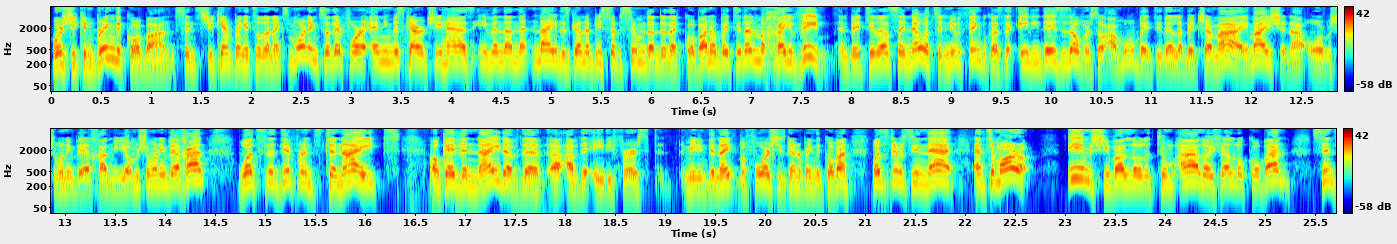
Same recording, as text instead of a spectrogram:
where she can bring the korban, since she can't bring it till the next morning. So therefore, any miscarriage she has, even on that night, is going to be subsumed under that korban. And Beit Hillel say no, it's a new thing because the eighty days is over. So Amur Beit Beit Shammai Ma'ishena or. What's the difference tonight? Okay, the night of the uh, of the eighty first, meaning the night before she's going to bring the korban. What's the difference between that and tomorrow? Im. Since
